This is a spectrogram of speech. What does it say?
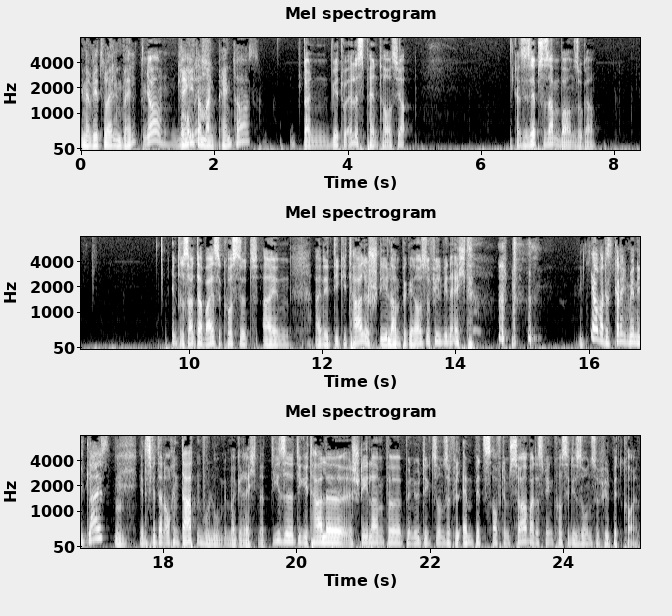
der virtuellen Welt? ja, Kriege ich dann mein Penthouse? Dein virtuelles Penthouse, ja. Kannst du selbst zusammenbauen sogar. Interessanterweise kostet ein, eine digitale Stehlampe genauso viel wie eine echte. Ja, aber das kann ich mir nicht leisten. Ja, das wird dann auch in Datenvolumen immer gerechnet. Diese digitale Stehlampe benötigt so und so viel Mbits auf dem Server, deswegen kostet die so und so viel Bitcoin.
